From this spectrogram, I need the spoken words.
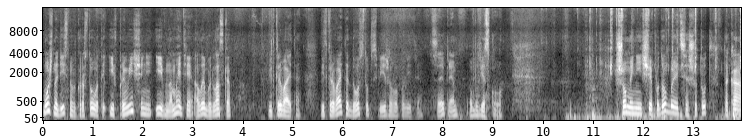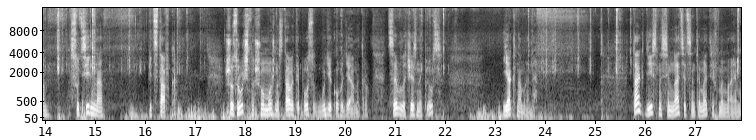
Можна дійсно використовувати і в приміщенні, і в наметі, але, будь ласка, відкривайте. Відкривайте доступ свіжого повітря. Це прям обов'язково. Що мені ще подобається, що тут така суцільна підставка. Що зручно, що можна ставити посуд будь-якого діаметру. Це величезний плюс, як на мене. Так, дійсно, 17 см ми маємо.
